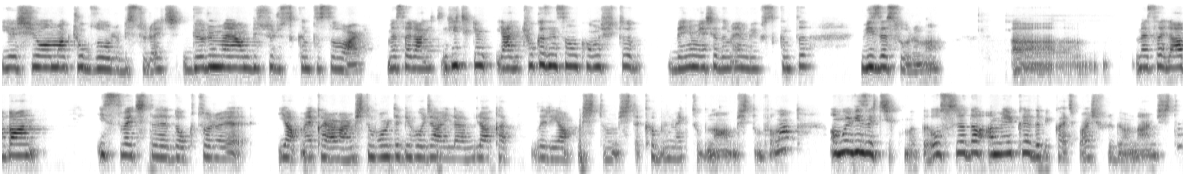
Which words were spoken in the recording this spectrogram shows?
yaşıyor olmak çok zorlu bir süreç. Görünmeyen bir sürü sıkıntısı var. Mesela hiç, hiç kim yani çok az insanın konuştuğu benim yaşadığım en büyük sıkıntı vize sorunu. Mesela ben İsveç'te doktora yapmaya karar vermiştim. Orada bir hocayla mülakatları yapmıştım. işte kabul mektubunu almıştım falan. Ama vize çıkmadı. O sırada Amerika'ya da birkaç başvuru göndermiştim.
